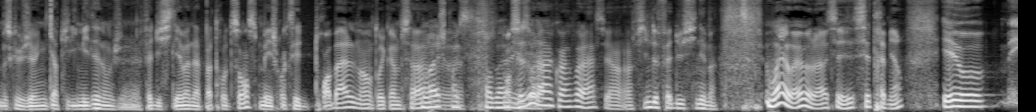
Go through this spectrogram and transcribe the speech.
parce que j'ai une carte illimitée, donc la fête du cinéma n'a pas trop de sens, mais je crois que c'est 3 balles, non, un truc comme ça. Ouais, je crois Euh, que c'est trop balles. Bon, c'est ça là, quoi. Voilà, c'est un, film de fête du cinéma. Ouais, ouais, voilà, c'est très bien. Et euh, mais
